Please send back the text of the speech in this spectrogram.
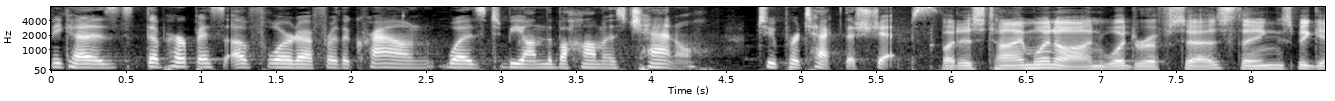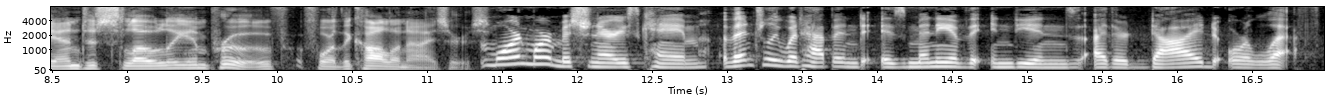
because the purpose of Florida for the crown was to be on the Bahamas Channel to protect the ships. But as time went on, Woodruff says things began to slowly improve for the colonizers. More and more missionaries came. Eventually, what happened is many of the Indians either died or left.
